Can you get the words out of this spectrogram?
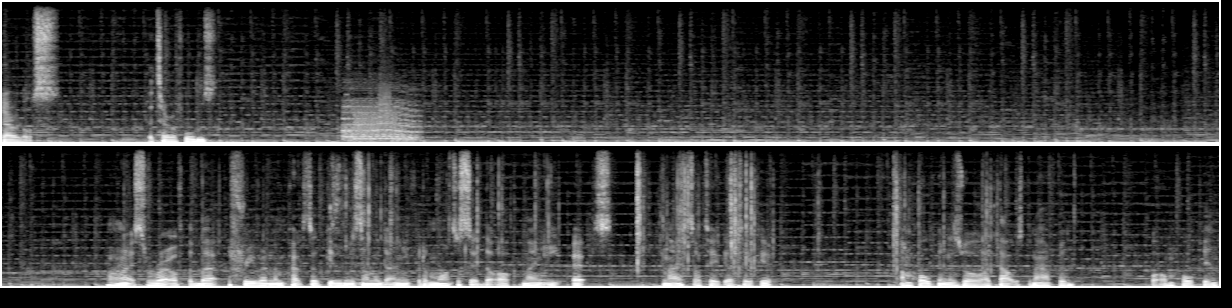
Gyarados, uh, the Terraforms. Alright, so right off the bat, the three random packs have given me something that I need for the master set, the Arcanine EX. Nice, I'll take it, I'll take it. I'm hoping as well, I doubt it's gonna happen, but I'm hoping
